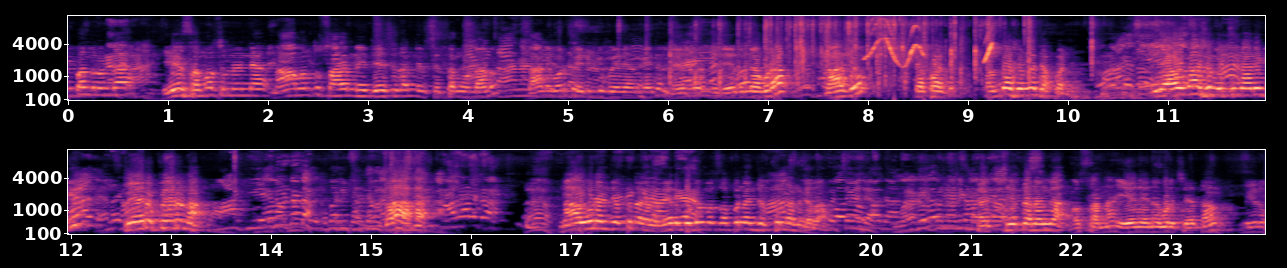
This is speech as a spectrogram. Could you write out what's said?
ఇబ్బందులు ఉన్నా ఏ సమస్యలు ఉన్నా నా వంతు సాయం నేను చేసేదాన్ని నేను సిద్ధంగా ఉన్నాను దాని వరకు ఎనికిపోయేదానికి అయితే లేదు మీరు ఏదున్నా కూడా నాకు చెప్పండి సంతోషంగా చెప్పండి ఈ అవకాశం ఇచ్చిన దానికి పేరు పేరున. నా ఊరు అని చెప్తున్నాను కదా, నేను కుటుంబ సభ్యుని అని చెప్తున్నాను కదా ఖచ్చితంగా వస్తానా ఏదైనా కూడా చేద్దాం మీరు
